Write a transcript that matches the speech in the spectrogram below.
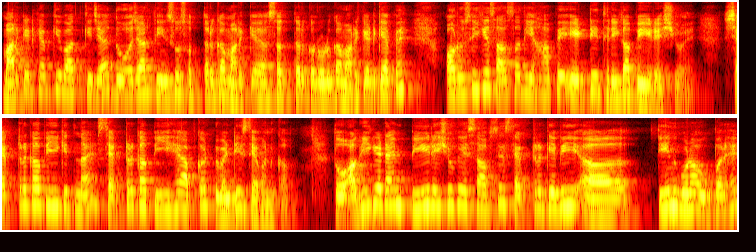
मार्केट कैप की बात की जाए 2370 का मार्केट सत्तर करोड़ का मार्केट कैप है और उसी के साथ साथ यहाँ पे 83 का पी रेशियो है। सेक्टर का पी कितना है? सेक्टर का पी है आपका 27 का। तो अभी के टाइम पी रेशियो के हिसाब से सेक्टर के भी आ, तीन गुना ऊपर है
